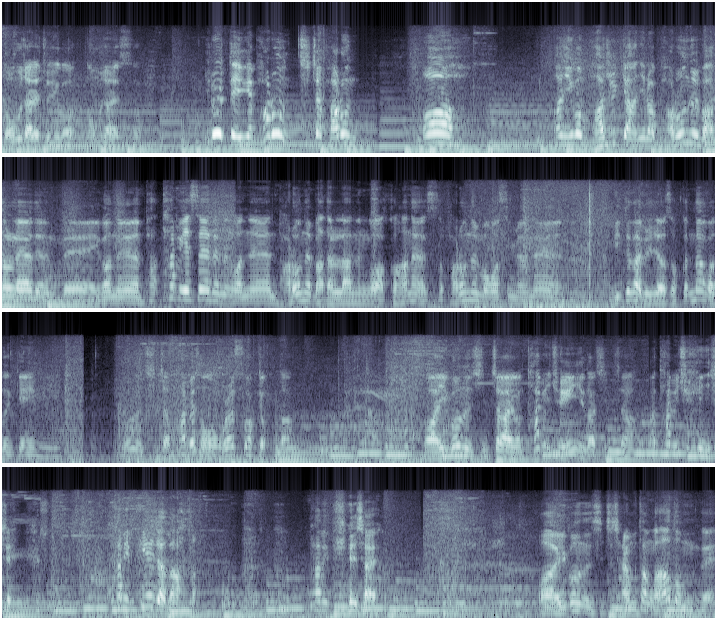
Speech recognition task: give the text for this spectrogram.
너무 잘했죠 이거? 너무 잘했어. 이럴 때 이게 바론 진짜 바론. 아 아니 이건 봐줄 게 아니라 바론을 봐달라 해야 되는데 이거는 파, top이 했어야 되는 거는 바론을 봐달라는 거 그거 하나였어. 바론을 먹었으면은 mid가 밀려서 끝나거든 게임이. 이거는 진짜 top에서 억울할 수밖에 없다. 와 이거는 진짜 이건 top이 죄인이다 진짜. 아 top이 죄인이래. top이 피해자다. top이 피해자야. 와 이거는 진짜 잘못한 거 하나도 없는데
